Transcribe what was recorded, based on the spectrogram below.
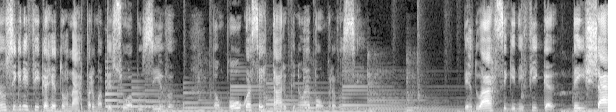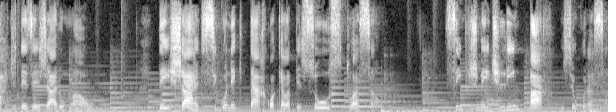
não significa retornar para uma pessoa abusiva, tampouco aceitar o que não é bom para você. Perdoar significa deixar de desejar o mal, deixar de se conectar com aquela pessoa ou situação, simplesmente limpar o seu coração.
